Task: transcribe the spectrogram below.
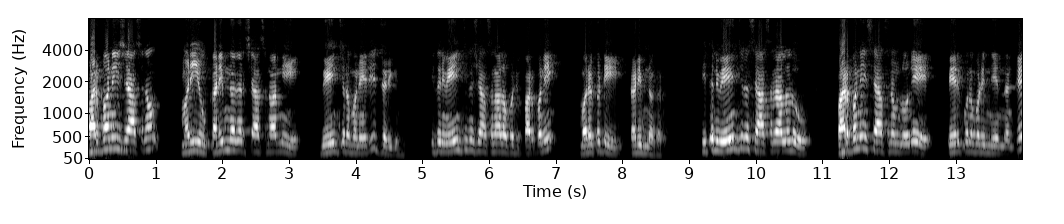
పర్బనీ శాసనం మరియు కరీంనగర్ శాసనాన్ని వేయించడం అనేది జరిగింది. ఇతను వేయించిన శాసనాలు ఒకటి పర్బని మరొకటి కరీంనగర్. ఇతను వేయించిన శాసనాలలో పర్బనీ శాసనంలోనే పేర్కొనబడింది ఏంటంటే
